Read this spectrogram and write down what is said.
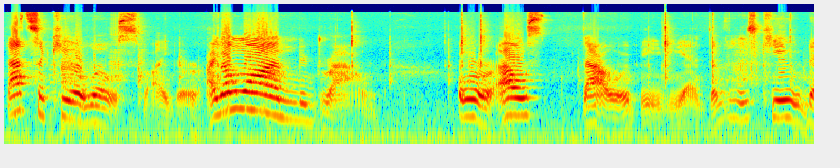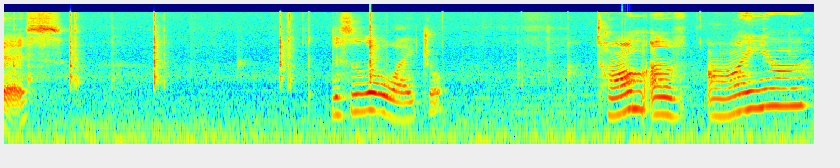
That's a cute little spider. I don't want him to drown. Or else that would be the end of his cuteness. This is a Elytra. Tom of iron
